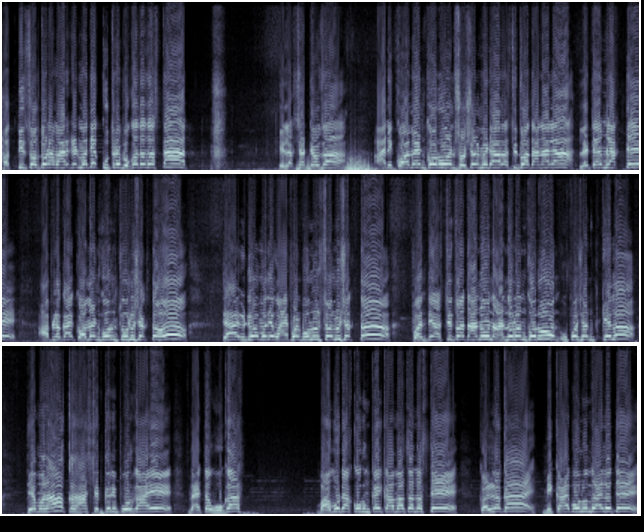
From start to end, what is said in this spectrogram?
हत्ती चलतो ना मार्केटमध्ये कुत्रे भोकतच असतात. हे लक्षात ठेव जा आणि कॉमेंट करून सोशल मीडियावर अस्तित्वात आणायला लय टाईम लागते. आपलं काय कॉमेंट करून चोलू शकतं हो. त्या व्हिडिओमध्ये वायफळ बोलून चालू शकतं. पण ते अस्तित्वात आणून आंदोलन करून उपोषण केलं. ते म्हणा का हा शेतकरी पोरगा आहे. नाही तर उगाच बामोटा करून काही कामाचं नसते. कळलं काय? मी काय बोलून राहिलो ते?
